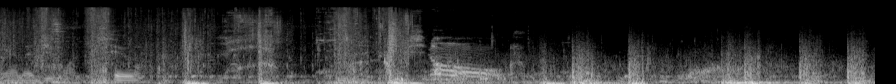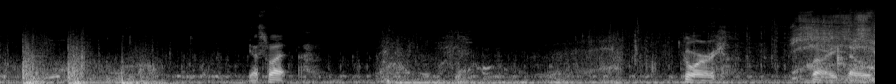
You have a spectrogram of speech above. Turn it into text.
Damage. Two. No! Guess what? Gore. Sorry, Toad.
